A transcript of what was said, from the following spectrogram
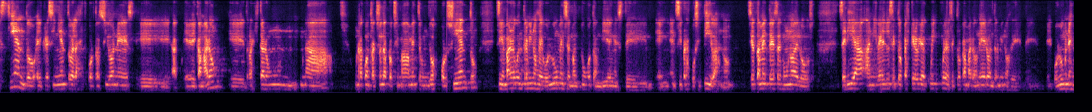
siendo el crecimiento de las exportaciones eh, de camarón. Eh, registraron una, una, contracción de aproximadamente un 2%. Sin embargo, en términos de volumen se mantuvo también este, en, cifras positivas. ¿no? Ciertamente ese es uno de los, sería a nivel del sector pesquero y acuícola, el sector camaronero en términos de eh, volúmenes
